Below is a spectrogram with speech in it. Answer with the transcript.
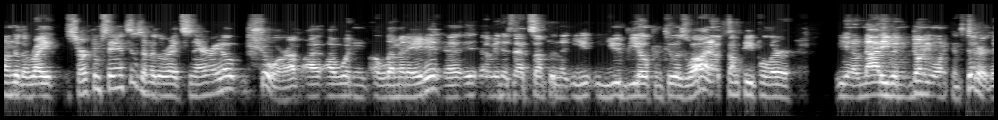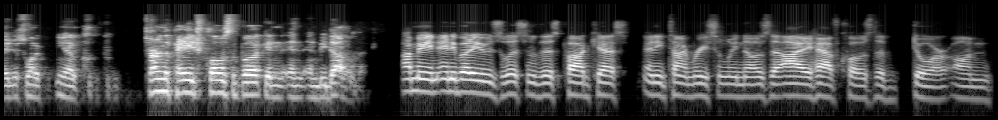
under the right circumstances, under the right scenario, sure, I, I wouldn't eliminate it. Uh, it. I mean, is that something that you you'd be open to as well? I know some people are you know not even don't even want to consider it. They just want to you know turn the page, close the book, and, and, and be done with it. I mean, anybody who's listened to this podcast anytime recently knows that I have closed the door on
